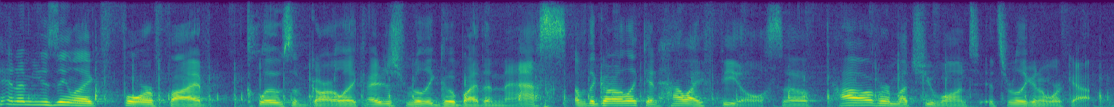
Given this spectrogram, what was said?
And I'm using like four or five cloves of garlic. I just really go by the mass of the garlic and how I feel. So however much you want, it's really gonna work out.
